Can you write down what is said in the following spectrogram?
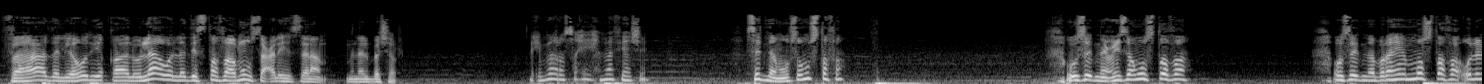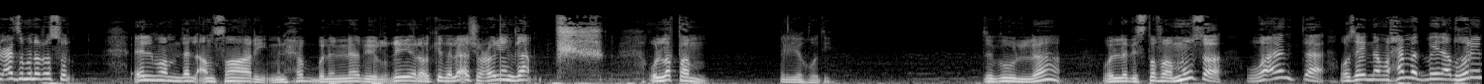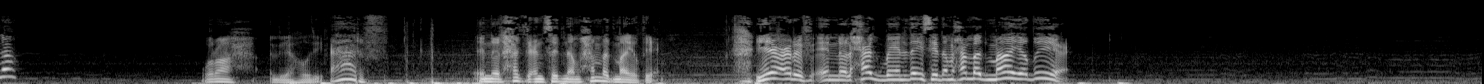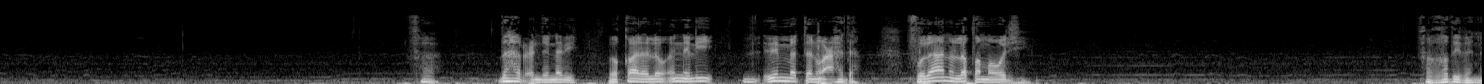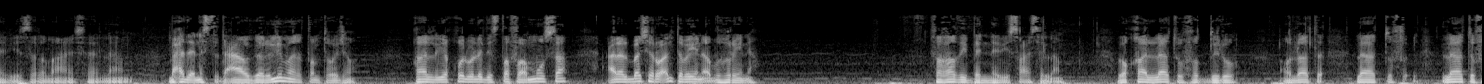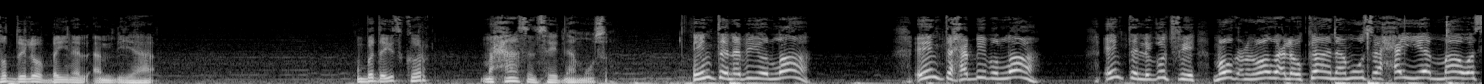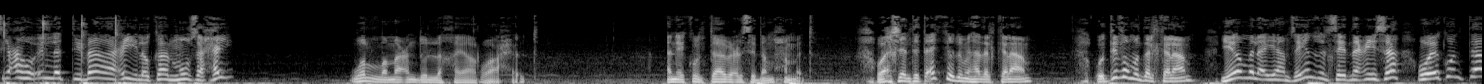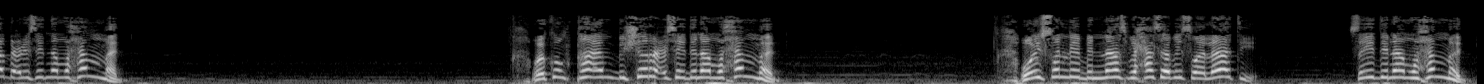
فهذا اليهودي قالوا لا والذي اصطفى موسى عليه السلام من البشر. عبارة صحيحة ما فيها شيء. سيدنا موسى مصطفى. وسيدنا عيسى مصطفى. وسيدنا إبراهيم مصطفى. أولي العزم من الرسل. المهم ده الأنصاري من حب للنبي والغيرة وكذا لا شعوريا قام ولطم اليهودي. تقول لا والذي اصطفى موسى وأنت وسيدنا محمد بين أظهرنا. وراح اليهودي. عارف إنه الحق عند سيدنا محمد ما يضيع. يعرف إنه الحق بين يدي سيدنا محمد ما يضيع. فذهب عند النبي وقال له إن لي ذمة وعهدة. فلان لطم وجهي. فغضب النبي صلى الله عليه وسلم. بعد أن استدعاه وقالوا لما لطمت وجهه؟ قال يقول والذي اصطفى موسى على البشر وأنت بين اظهرنا فغضب النبي صلى الله عليه وسلم وقال لا تفضلوا أو لا لا لا تفضلوا بين الأنبياء. وبدأ يذكر محاسن سيدنا موسى. أنت نبي الله. أنت حبيب الله. أنت اللي قلت في موضع من المواضع لو كان موسى حيا ما وسعه إلا اتباعي. لو كان موسى حي والله ما عنده إلا خيار واحد أن يكون تابع لسيدنا محمد. وعشان تتأكدوا من هذا الكلام وتفهموا هذا الكلام يوم من الأيام سينزل سيدنا عيسى ويكون تابع لسيدنا محمد. ويكون قائم بشرع سيدنا محمد. ويصلي بالناس بحسب صلاة سيدنا محمد.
